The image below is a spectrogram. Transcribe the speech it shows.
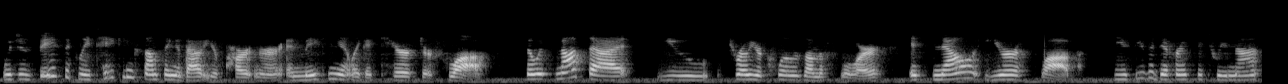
which is basically taking something about your partner and making it like a character flaw. So it's not that you throw your clothes on the floor, it's now you're a slob. Do you see the difference between that?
